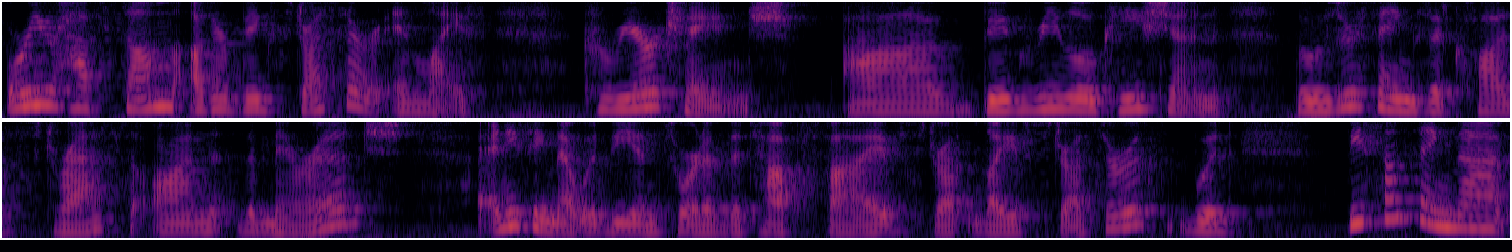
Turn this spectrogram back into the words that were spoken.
Or you have some other big stressor in life, career change, uh, big relocation. Those are things that cause stress on the marriage anything that would be in sort of the top five life stressors would be something that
